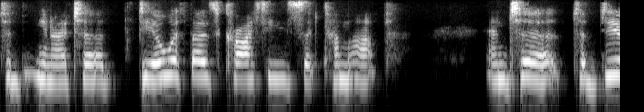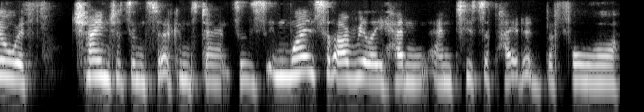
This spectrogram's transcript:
to you know to deal with those crises that come up and to to deal with changes in circumstances in ways that I really hadn't anticipated before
